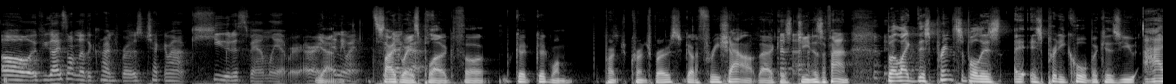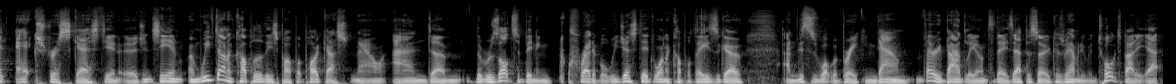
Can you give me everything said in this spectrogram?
Oh, if you guys don't know the Crunch Bros, check them out. Cutest family ever. All right. Yeah. Anyway, Sideways plug for good good one. Crunch, Crunch Bros. Got a free shout out there because Gina's a fan. But like this principle is is pretty cool because you add extra scarcity and urgency. And, and we've done a couple of these pop up podcasts now, and um, the results have been incredible. We just did one a couple days ago, and this is what we're breaking down very badly on today's episode because we haven't even talked about it yet.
